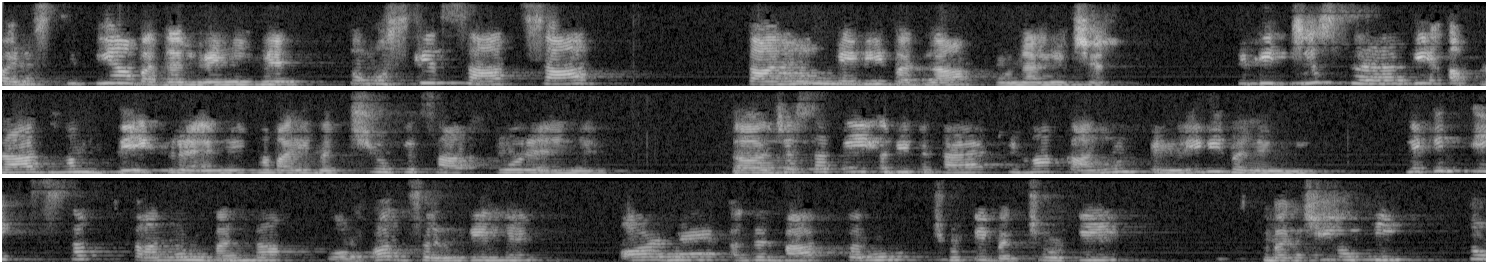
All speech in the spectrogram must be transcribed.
परिस्थितियाँ बदल रही हैं तो उसके साथ साथ कानून में भी बदलाव होना ही चाहिए। क्योंकि जिस तरह के अपराध हम देख रहे हैं, हमारी बच्चियों के साथ हो रहे हैं जैसा कि अभी बताया कि हाँ कानून पहले भी बनेंगे लेकिन एक सख्त कानून बनना बहुत ज़रूरी है। और मैं अगर बात करूँ छोटे बच्चों की बच्चियों की तो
